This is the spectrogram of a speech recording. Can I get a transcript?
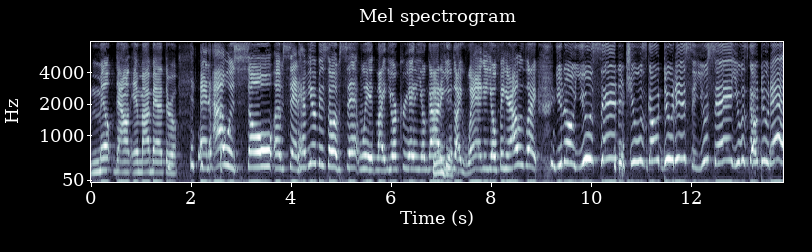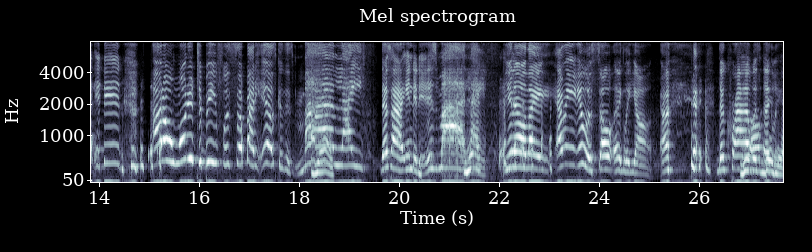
meltdown in my bathroom. and I was so upset. Have you ever been so upset with like your creator, your God, and you like wagging your finger? I was like, you know, you said that you was gonna do this and you said you was gonna do that and then I don't want it to be for somebody else because it's my yes. life. That's how I ended it. It's my yes. life. You know, like I mean, it was so ugly, y'all. the cry was ugly.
